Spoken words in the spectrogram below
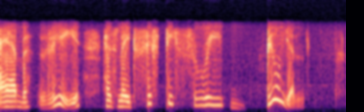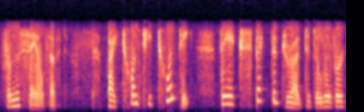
AbbVie has made 53 billion from the sales of it. By 2020, they expect the drug to deliver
